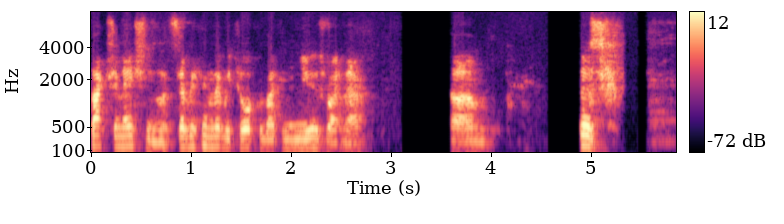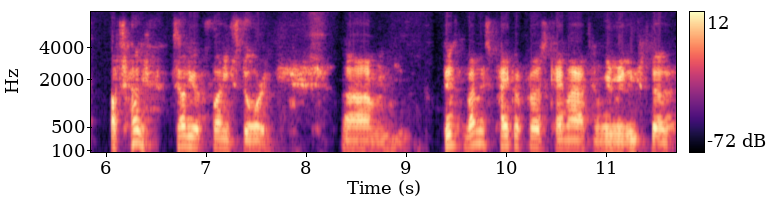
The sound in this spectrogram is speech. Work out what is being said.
vaccination. It's everything that we talk about in the news right now. Um, there's, I'll tell you tell you a funny story. Um, this, when this paper first came out and we released the,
